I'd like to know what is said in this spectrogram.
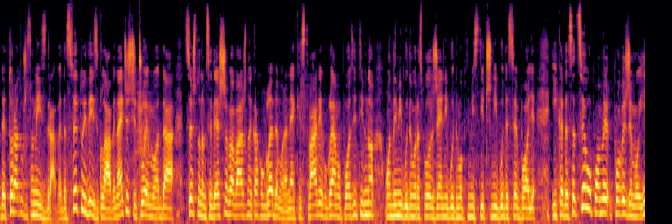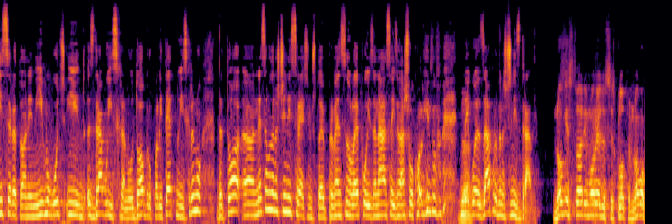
da je to razlog što su one i zdrave, da sve to ide iz glave. Najčešće čujemo da sve što nam se dešava, važno je kako gledamo na neke stvari. Ako gledamo pozitivno, onda i mi budemo raspoloženi, budemo optimistični, bude sve bolje. I kada sad sve ovo povežemo i serotonin i, i zdravu ishranu, dobru, kvalitetnu ishranu, da to e, ne samo da nas čini srećnim, što je prvenstveno lepo i za nas, i za našu okolinu, nego zapravo da nas čini zdravim. Mnoge stvari moraju da se sklope, mnogo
